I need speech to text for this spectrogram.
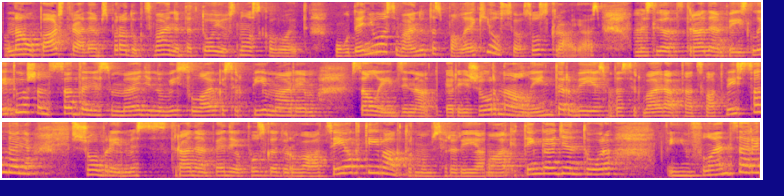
Nav pārstrādājams produkts, vai nu to jūs noskalojat ūdeņos, vai nu tas paliek jūsos uzkrājās. Mēs ļoti strādājam pie izglītošanas sadaļas un mēģinam visu laiku ar piemēriem salīdzināt. Arī žurnāli, intervijas, tas ir vairāk tāds Latvijas sadaļa. Šobrīd mēs strādājam pēdējo pusgadu ar Vāciju aktīvāk, tur mums ir arī mārketinga aģentūra. Influenceri.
